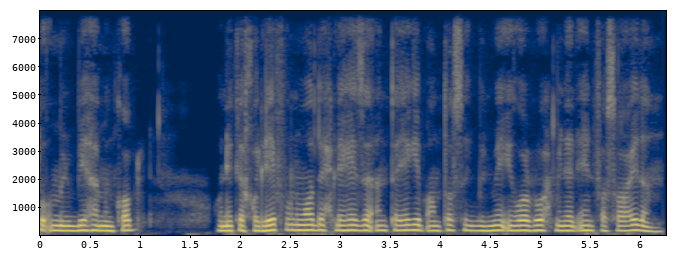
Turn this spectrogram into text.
تؤمن بها من قبل؟ هناك خلاف واضح لهذا أنت يجب أن تثق بالماء والروح من الآن فصاعدا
